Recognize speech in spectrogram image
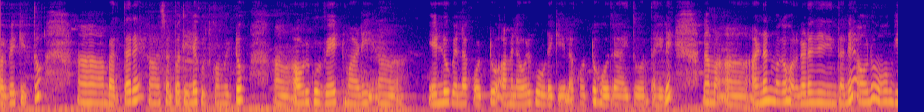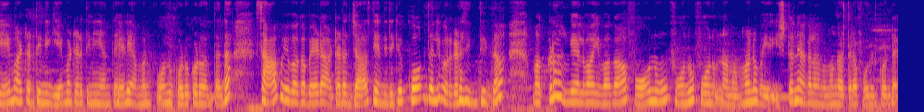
ಬರಬೇಕಿತ್ತು. ಬರ್ತಾರೆ. ಸ್ವಲ್ಪ ಹೊತ್ತು ಇಲ್ಲೇ ಕೂತ್ಕೊಂಡ್ಬಿಟ್ಟು ಅವ್ರಿಗೂ ವೇಟ್ ಮಾಡಿ ಎಳ್ಳು ಬೆಲ್ಲ ಕೊಟ್ಟು ಆಮೇಲೆ ಅವರಿಗೂ ಉಡುಗೆ ಎಲ್ಲ ಕೊಟ್ಟು ಹೋದರೆ ಆಯಿತು ಅಂತ ಹೇಳಿ ನಮ್ಮ ಅಣ್ಣನ ಮಗ ಹೊರಗಡೆ ನಿಂತಾನೆ ಅವನು ಗೇಮ್ ಆಟಾಡ್ತೀನಿ ಗೇಮ್ ಆಟಾಡ್ತೀನಿ ಅಂತ ಹೇಳಿ ಅಮ್ಮನ ಫೋನು ಕೊಡು ಕೊಡು ಅಂತಂದ. ಸಾಕು ಇವಾಗ ಬೇಡ ಆಟಾಡೋದು ಜಾಸ್ತಿ ಅಂದಿದ್ದಕ್ಕೆ ಕೋಪದಲ್ಲಿ ಹೊರಗಡೆ ನಿಂತಿದ್ದ. ಮಕ್ಕಳು ಹಾಗೆ ಅಲ್ವಾ? ಇವಾಗ ಫೋನು ಫೋನು ಫೋನು ನಮ್ಮಮ್ಮನೂ ಬೈ ಇಷ್ಟನೇ ಆಗಲ್ಲ ನಮ್ಮಮ್ಮಂಗೆ ಆ ಥರ ಫೋನ್ ಇಟ್ಕೊಂಡ್ರೆ.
